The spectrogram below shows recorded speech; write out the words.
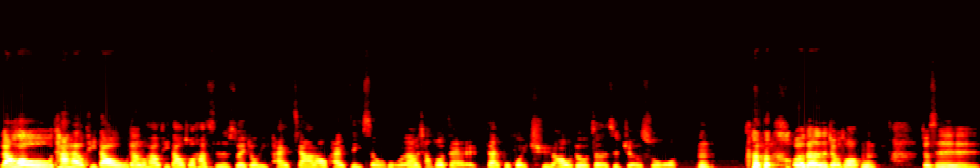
然后他还有提到吴淡如还有提到说他十四岁就离开家，然后开始自己生活，然后想说再再不回去，然后我就真的是觉得说，嗯，我就真的是觉得说，嗯，就是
